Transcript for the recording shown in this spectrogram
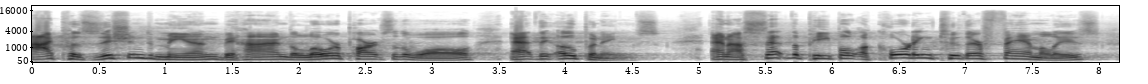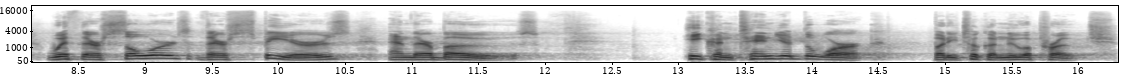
I positioned men behind the lower parts of the wall at the openings, and I set the people according to their families with their swords, their spears, and their bows. He continued the work, but he took a new approach.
